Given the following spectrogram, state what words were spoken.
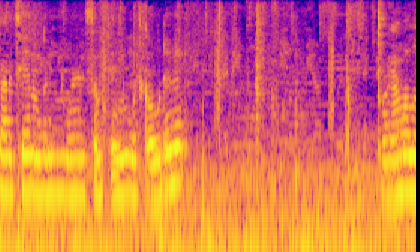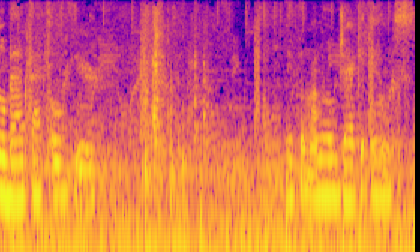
Out of ten, I'm gonna be wearing something with gold in it. I got my little backpack over here. They put my little jacket things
